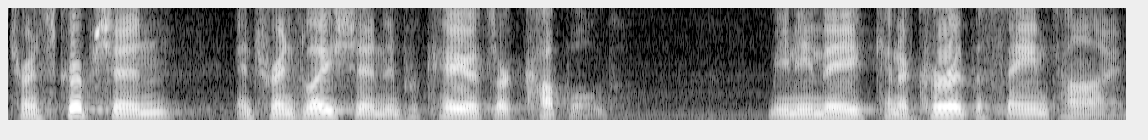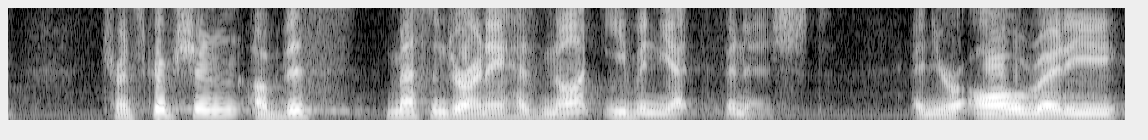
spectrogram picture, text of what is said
transcription and translation in prokaryotes are coupled, meaning they can occur at the same time. Transcription of this messenger RNA has not even yet finished, and you're already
